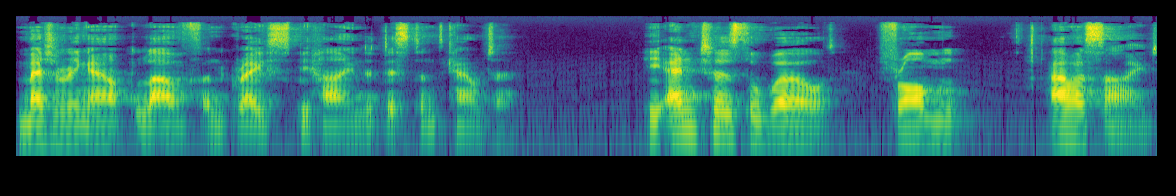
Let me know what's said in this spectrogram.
measuring out love and grace behind a distant counter. He enters the world from our side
